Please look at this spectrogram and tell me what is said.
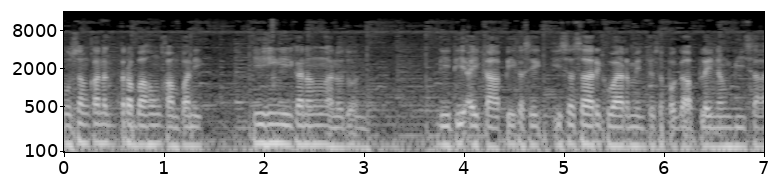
kung saan ka nagtrabahong company, hihingi ka ng ano doon, DTI copy kasi isa sa requirement sa pag-apply ng visa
